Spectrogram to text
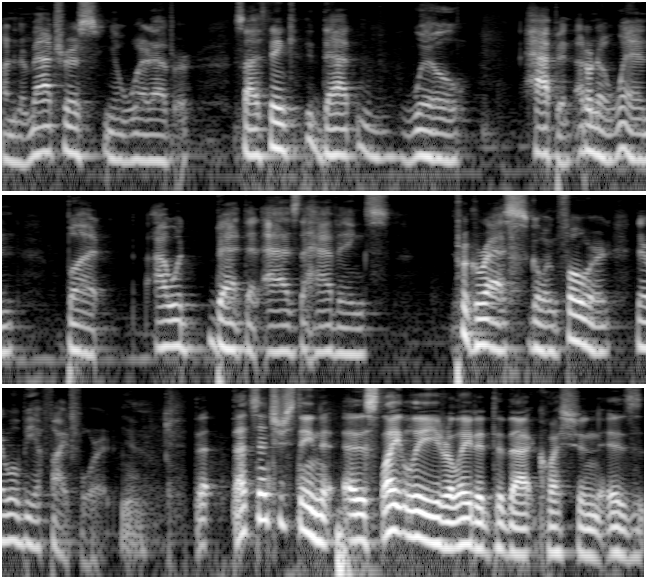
under their mattress, you know, whatever. So I think that will happen. I don't know when, but I would bet that as the halvings progress going forward, there will be a fight for it. Yeah. That that's interesting. Uh, slightly related to that question is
